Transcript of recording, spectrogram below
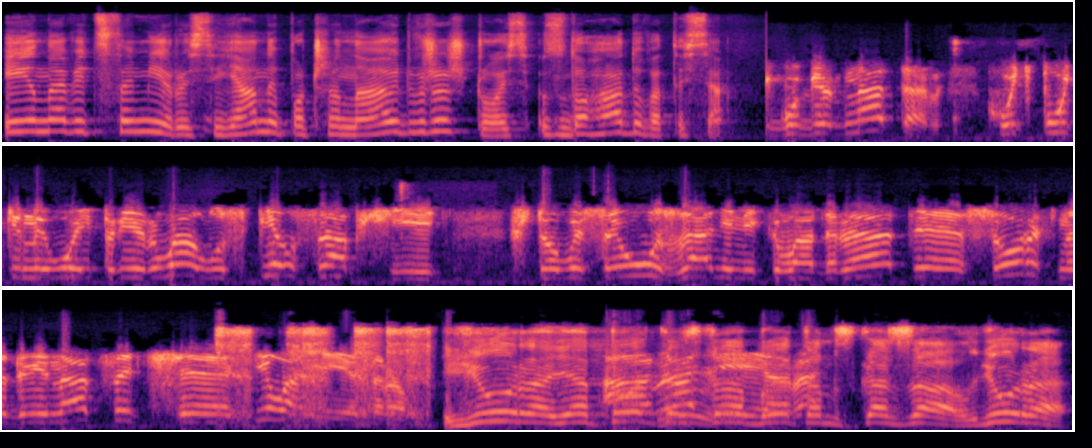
І навіть самі росіяни починають вже щось здогадуватися. Губернатор, хоть Путин его и прервал, успел сообщить, что ВСУ заняли квадрат э, 40 на 12 э, километров. Юра, я только Валера. что об этом сказал. Юра,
